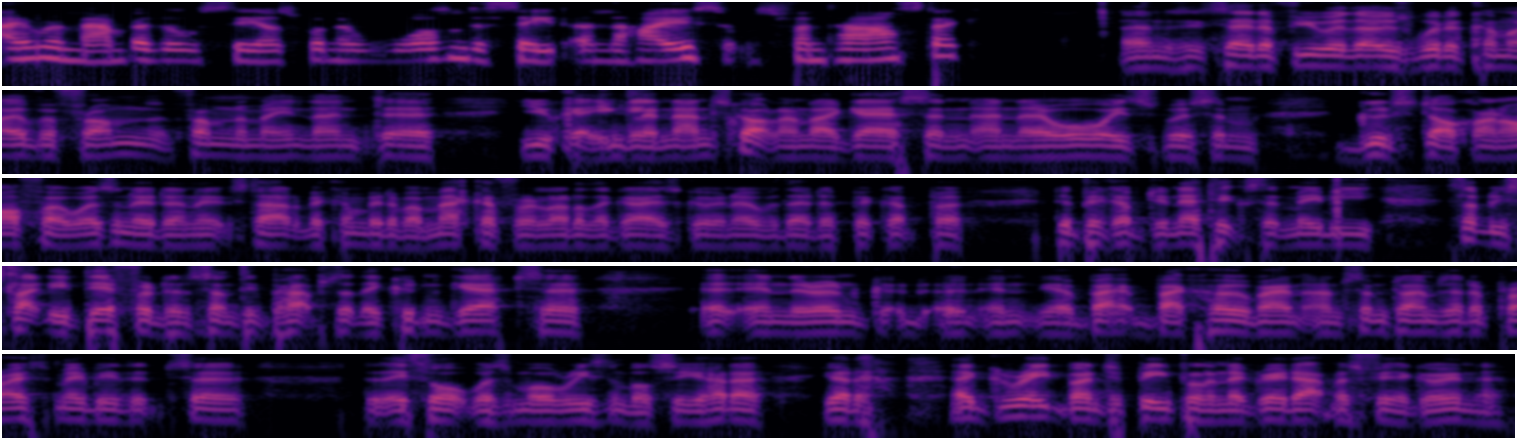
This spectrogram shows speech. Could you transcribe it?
I, I remember those sales when there wasn't a seat in the house. It was fantastic. And as he said, a few of those would have come over from from the mainland to UK, England, and Scotland, I guess. And, and there always was some good stock on offer, wasn't it? And it started to become a bit of a mecca for a lot of the guys going over there to pick up uh, to pick up genetics that maybe something slightly different and something perhaps that they couldn't get uh, in their own in, you know, back back home, and, and sometimes at a price maybe that uh, that they thought was more reasonable. So you had a you had a, a great bunch of people and a great atmosphere going there.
